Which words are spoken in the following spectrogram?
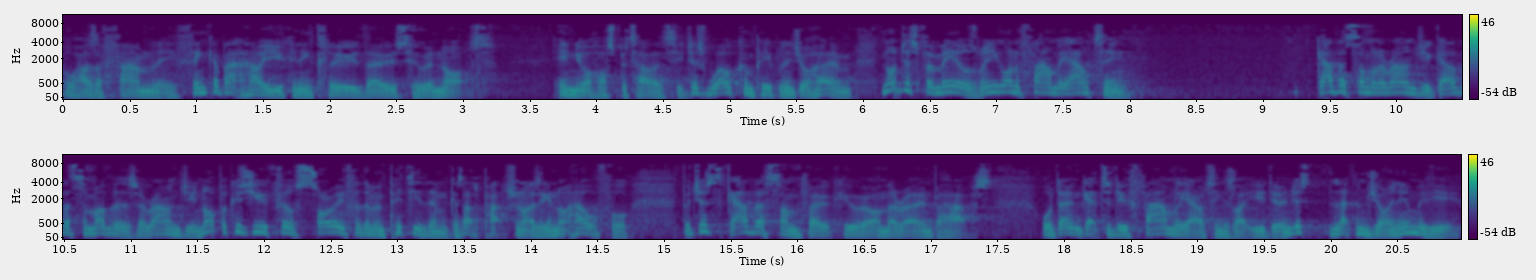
or has a family, think about how you can include those who are not in your hospitality. Just welcome people into your home. Not just for meals, when you go on a family outing. Gather someone around you, gather some others around you, not because you feel sorry for them and pity them, because that's patronizing and not helpful, but just gather some folk who are on their own perhaps, or don't get to do family outings like you do, and just let them join in with you.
